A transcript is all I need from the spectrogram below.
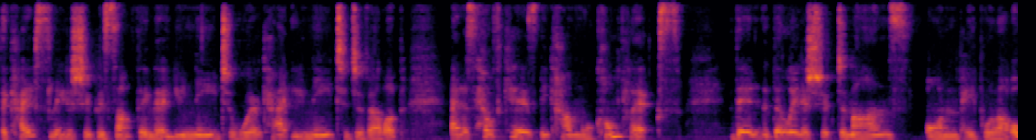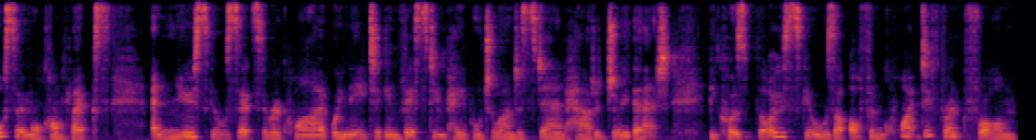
the case. Leadership is something that you need to work at, you need to develop. And as healthcare has become more complex, then the leadership demands on people are also more complex and new skill sets are required. We need to invest in people to understand how to do that because those skills are often quite different from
